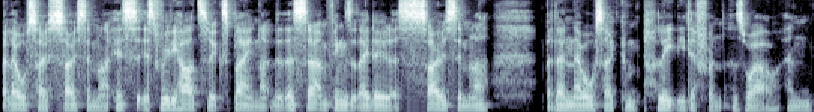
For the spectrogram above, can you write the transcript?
but they're also so similar. It's it's really hard to explain. Like there's certain things that they do that are so similar, but then they're also completely different as well. And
